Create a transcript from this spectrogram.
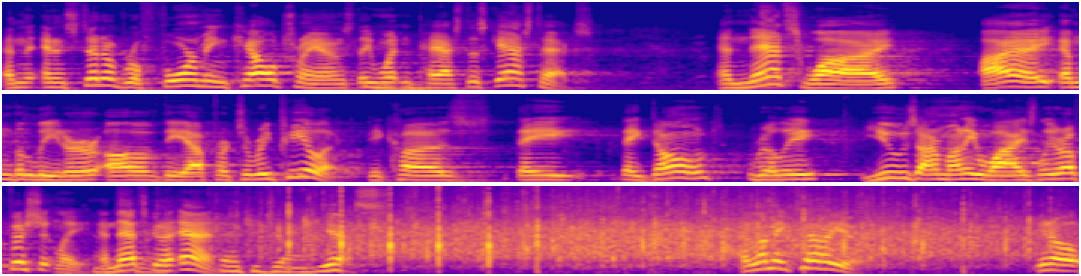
And, and instead of reforming Caltrans, they went and passed this gas tax. And that's why I am the leader of the effort to repeal it, because they, they don't really use our money wisely or efficiently. And that's going to end. Thank you, John. Yes. And let me tell you, you know,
